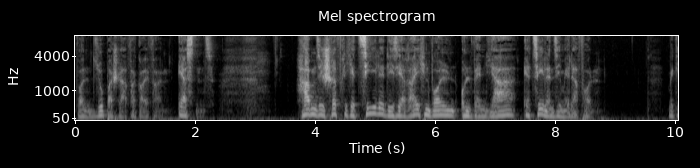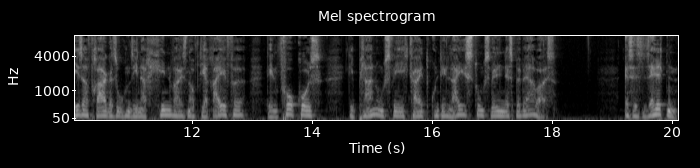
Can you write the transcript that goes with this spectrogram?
von Superstar-Verkäufern. Erstens. Haben Sie schriftliche Ziele, die Sie erreichen wollen? Und wenn ja, erzählen Sie mir davon. Mit dieser Frage suchen Sie nach Hinweisen auf die Reife, den Fokus, die Planungsfähigkeit und den Leistungswillen des Bewerbers. Es ist selten,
